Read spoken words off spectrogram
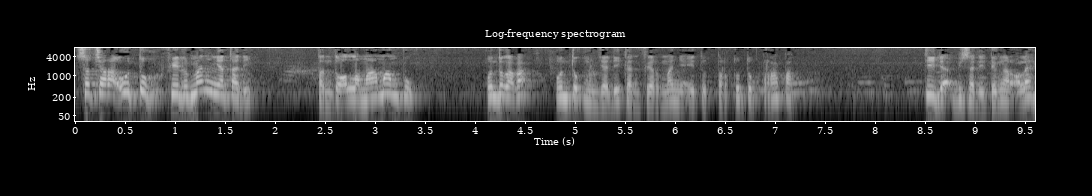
secara utuh firman-Nya tadi, tentu Allah Maha mampu untuk apa? Untuk menjadikan firman-Nya itu tertutup rapat. Tidak bisa didengar oleh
